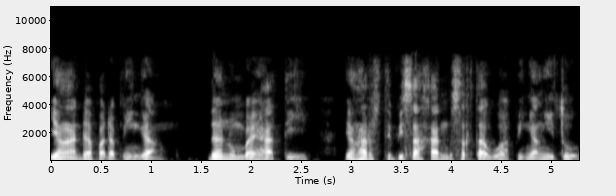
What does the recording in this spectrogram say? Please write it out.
yang ada pada pinggang, dan umbai hati yang harus dipisahkan beserta buah pinggang itu.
